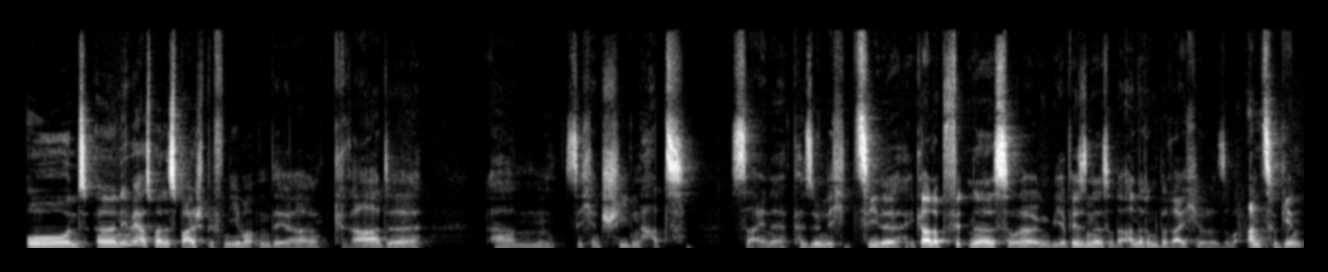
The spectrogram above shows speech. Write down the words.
Und äh, nehmen wir erstmal das Beispiel von jemandem, der gerade ähm, sich entschieden hat, seine persönlichen Ziele, egal ob Fitness oder irgendwie Business oder anderen Bereiche oder so, anzugehen.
